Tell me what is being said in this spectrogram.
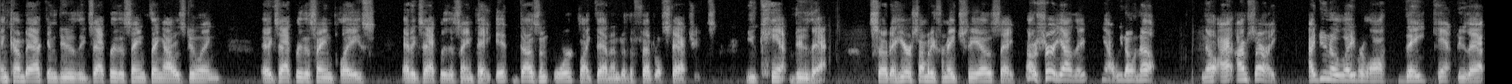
and come back and do the, exactly the same thing I was doing, exactly the same place, at exactly the same pay. It doesn't work like that under the federal statutes. You can't do that. So to hear somebody from HCO say, "Oh, sure, yeah, they, yeah, we don't know," no, I, I'm sorry. I do know labor law. They can't do that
